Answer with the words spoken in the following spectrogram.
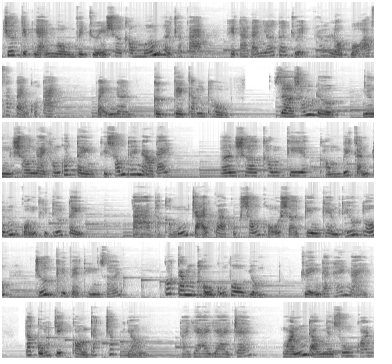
Chưa kịp ngại ngùng vì chuyện sơ không mớm hơi cho ta thì ta đã nhớ tới chuyện hắn lột bộ áo sát vàng của ta. Vậy nên cực kỳ căm thù. Giờ sống được, nhưng sau này không có tiền thì sống thế nào đây? Tên sơ không kia không biết cảnh túng quẩn khi thiếu tiền. Ta thật không muốn trải qua cuộc sống khổ sở kiên khem thiếu thốn trước khi về thiên giới. Có căm thù cũng vô dụng. Chuyện đã thế này, ta cũng chỉ còn cách chấp nhận. Ta dài dài trán ngoảnh đầu nhìn xung quanh.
